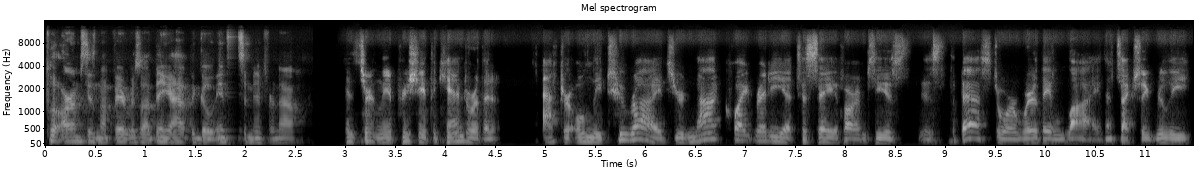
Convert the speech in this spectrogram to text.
put RMC as my favorite. So I think I have to go Intamin for now. And certainly appreciate the candor that after only two rides, you're not quite ready yet to say if RMC is is the best or where they lie. That's actually really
